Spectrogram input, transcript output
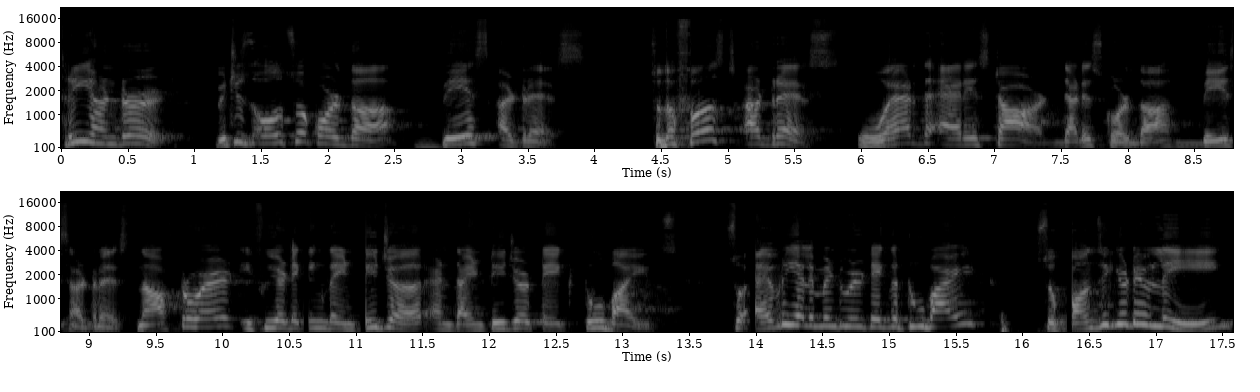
300 which is also called the base address so the first address where the array start that is called the base address. Now afterward if we are taking the integer and the integer take 2 bytes. So every element will take the 2 byte. So consecutively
